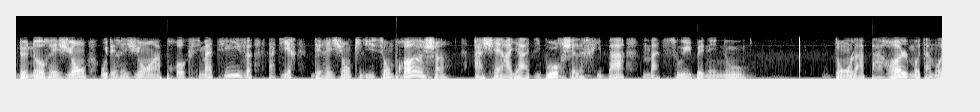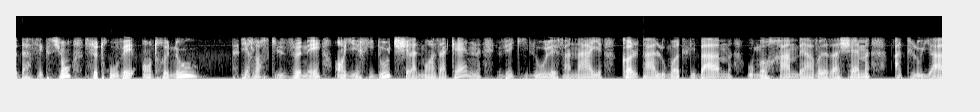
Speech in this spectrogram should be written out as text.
de nos régions ou des régions approximatives, c'est-à-dire des régions qui lui sont proches. Asher Aya Adibur Shel Chiba Matsui Benenu. Dont la parole mot à mot d'affection se trouvait entre nous c'est-à-dire lorsqu'il venait en Yeridout chez l'Admoazaken, Vegilou, Lefanaï, Kol Ta'alumot Libam, ou Moham Be'avodat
